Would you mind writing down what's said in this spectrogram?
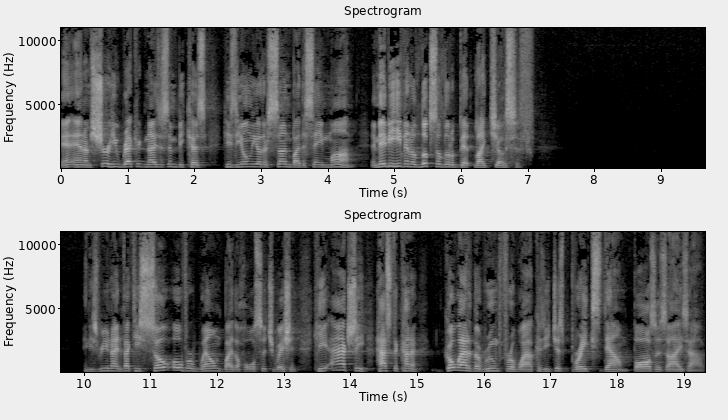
And, and, I'm sure he recognizes him because he's the only other son by the same mom. And maybe he even looks a little bit like Joseph. And he's reunited. In fact, he's so overwhelmed by the whole situation, he actually has to kind of go out of the room for a while because he just breaks down, bawls his eyes out.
